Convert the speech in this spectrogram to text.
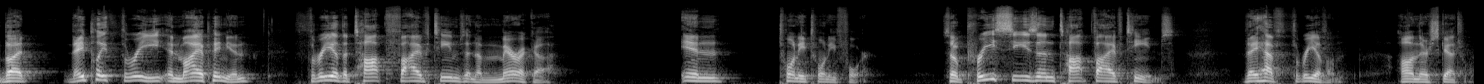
but they play three, in my opinion, three of the top five teams in America in 2024. So preseason top five teams, they have three of them on their schedule.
